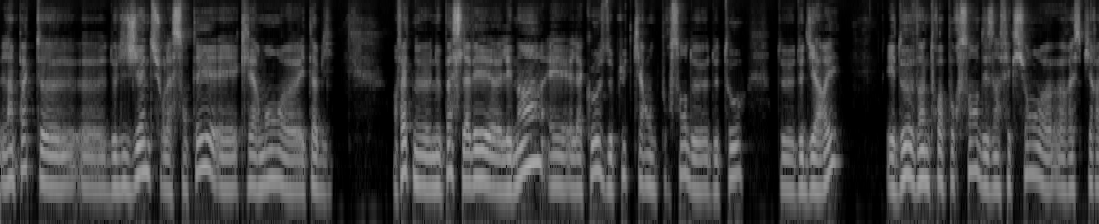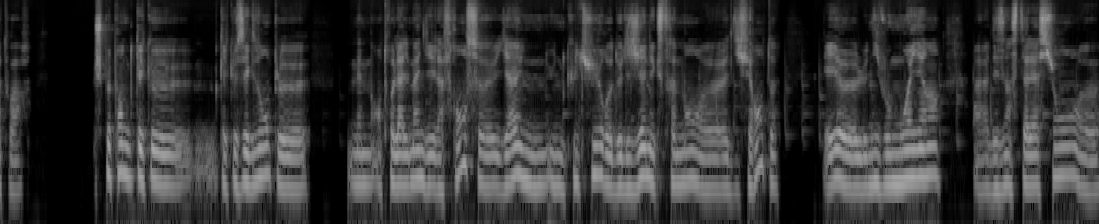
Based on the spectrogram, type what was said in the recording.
L'impact euh, euh, de l'hygiène sur la santé est clairement euh, établi. En fait, ne, pas se laver les mains est la cause de plus de 40% de, taux de, diarrhée et de 23% des infections respiratoires. Je peux prendre quelques, quelques exemples, même entre l'Allemagne et la France, il y a une, une culture de l'hygiène extrêmement différente et le niveau moyen des installations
